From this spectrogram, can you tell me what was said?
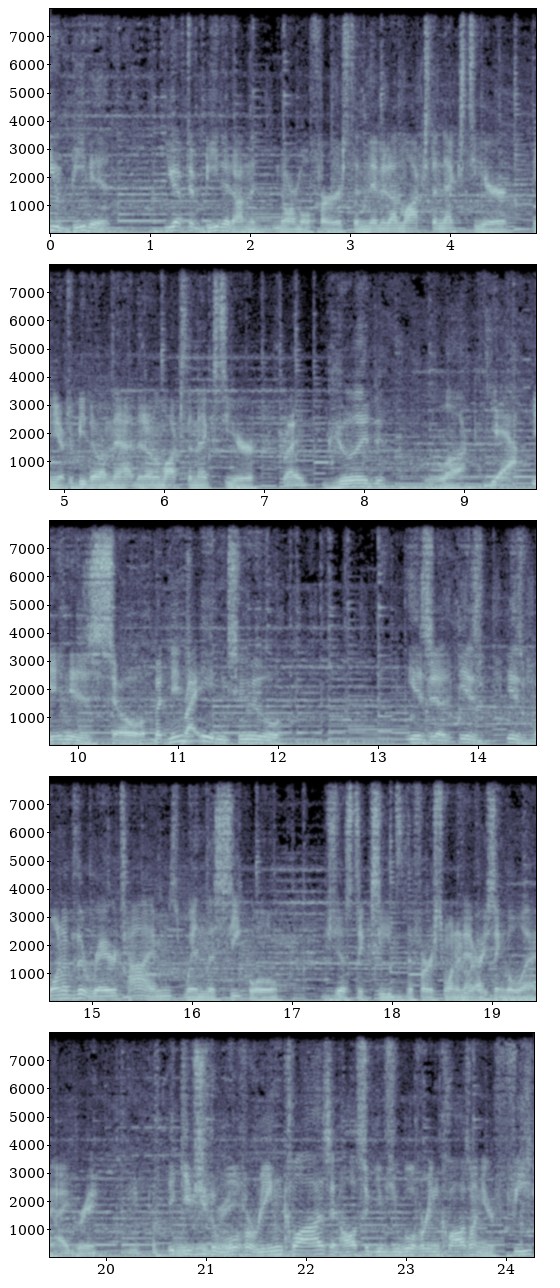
you beat it. You have to beat it on the normal first, and then it unlocks the next tier, and you have to beat it on that, and then it unlocks the next tier. Right. Good luck. Yeah. It is so. But Ninja Right. Gaiden 2 is a is is one of the rare times when the sequel just exceeds the first one in every single way. I agree. It gives you the Wolverine claws and also gives you Wolverine claws on your feet.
